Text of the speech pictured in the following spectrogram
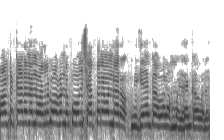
వాళ్ళ కాడ నన్ను వదలకోకుండా ఫోన్ చేస్తూనే ఉన్నారు. మీకేం కావాలమ్మా ఏం కావాలి?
